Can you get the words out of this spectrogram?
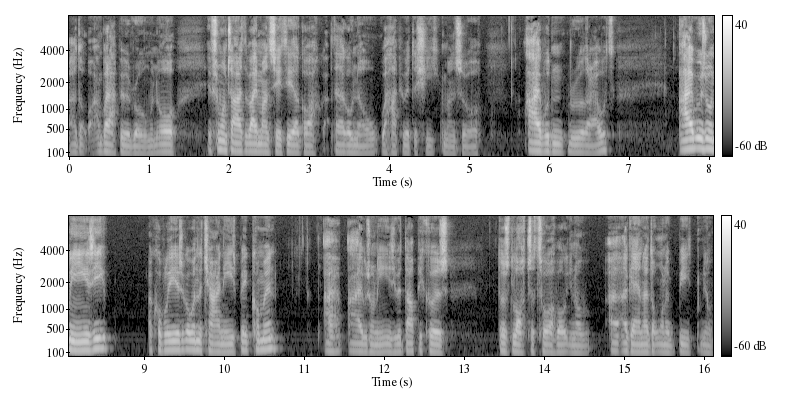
I don't. I'm happy with Roman. Or if someone tries to buy Man City, they'll go. They'll go no. We're happy with the Sheikh man. So I wouldn't rule it out. I was uneasy a couple of years ago when the Chinese bid come in. I, I was uneasy with that because there's lots of talk about you know again I don't want to be you know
